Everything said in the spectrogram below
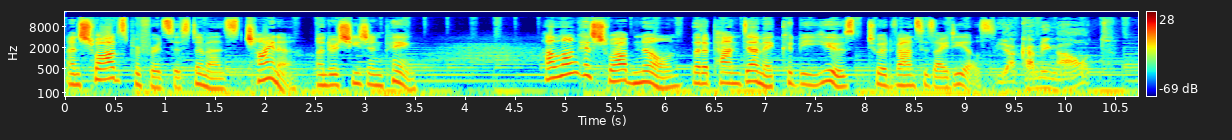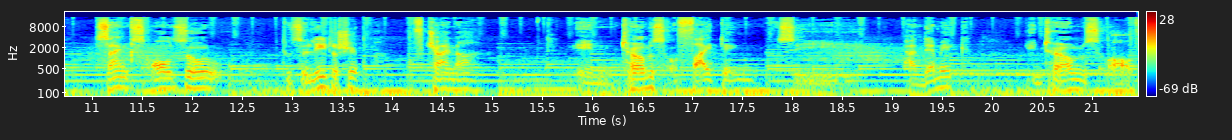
and Schwab's preferred system as China under Xi Jinping. How long has Schwab known that a pandemic could be used to advance his ideals? We are coming out, thanks also to the leadership of China in terms of fighting the pandemic, in terms of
